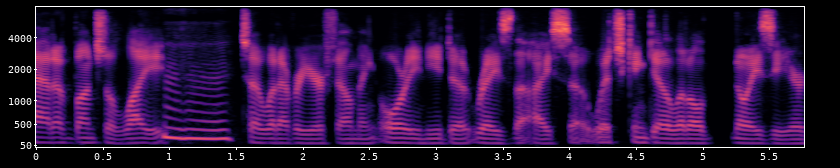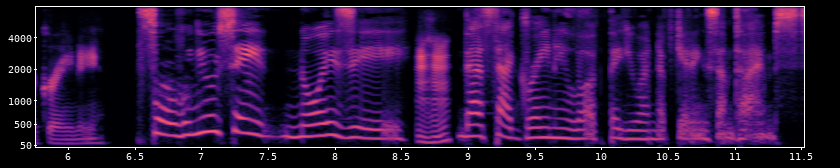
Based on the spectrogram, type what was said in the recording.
add a bunch of light hmm to whatever you're filming or you need to raise the iso which can get a little noisy or grainy So when you say noisy, Mhm. that's that grainy look that you end up getting sometimes.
